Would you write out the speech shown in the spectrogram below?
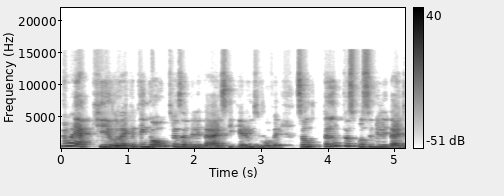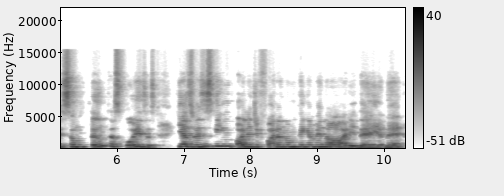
não é aquilo, é que tem outras habilidades que queiram desenvolver. São tantas possibilidades, são tantas coisas que às vezes quem olha de fora não tem a menor ideia, né?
